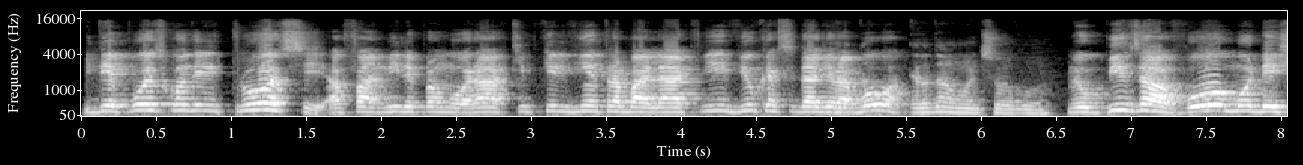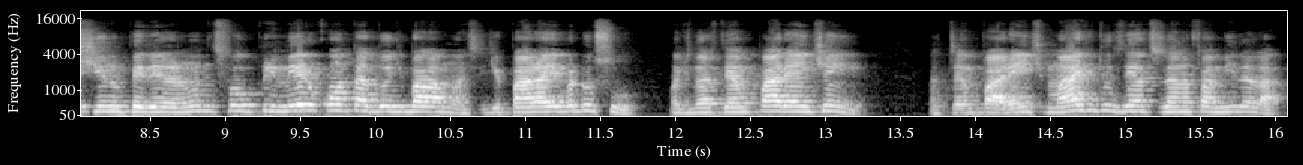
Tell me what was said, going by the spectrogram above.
e depois quando ele trouxe a família para morar aqui, porque ele vinha trabalhar aqui e viu que a cidade era boa, Era da onde, seu avô? meu bisavô, Modestino Pereira Nunes, foi o primeiro contador de Barra Mansa, de Paraíba do Sul, onde nós temos parente ainda. Nós temos parente, mais de 200 anos a família lá.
